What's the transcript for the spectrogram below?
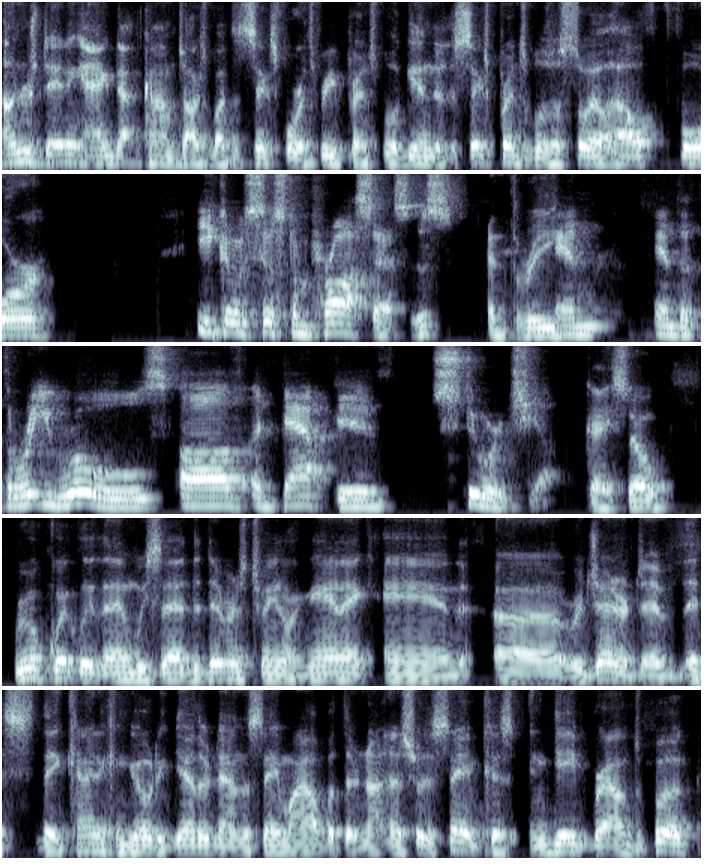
understandingag.com talks about the 643 principle. Again the six principles of soil health four ecosystem processes and three and and the three rules of adaptive stewardship. Okay so real quickly then we said the difference between organic and uh, regenerative it's they kind of can go together down the same aisle but they're not necessarily the same because in gabe brown's book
